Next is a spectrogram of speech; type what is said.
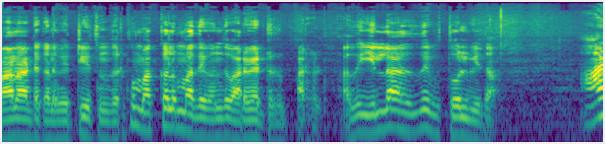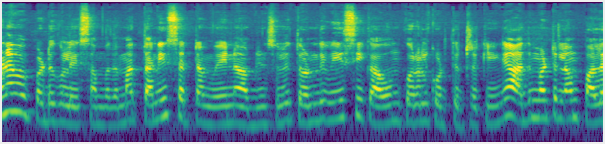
மாநாட்டுக்கான வெற்றி தந்திருக்கும். மக்களும் அதை வந்து வரவேற்றிருப்பார்கள். அது இல்லாதது தோல்வி தான் ஆணவ படுகொலை சம்மந்தமாக தனி சட்டம் வேணும் அப்படின்னு சொல்லி தொடர்ந்து விசிகாவும் குரல் கொடுத்துட்ருக்கீங்க. அது மட்டும் இல்லாமல் பல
